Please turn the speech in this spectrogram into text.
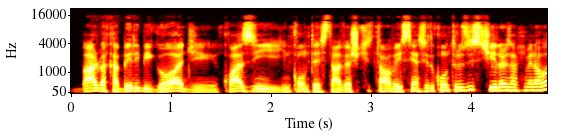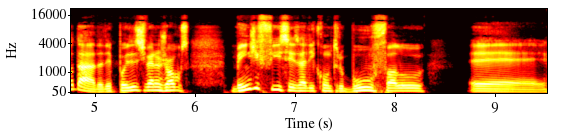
barba, cabelo e bigode, quase incontestável. Acho que talvez tenha sido contra os Steelers na primeira rodada. Depois eles tiveram jogos bem difíceis ali contra o Buffalo. é,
